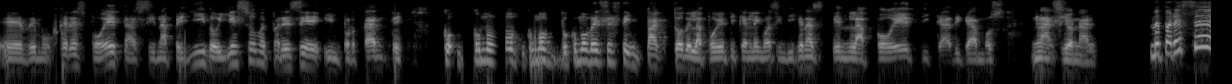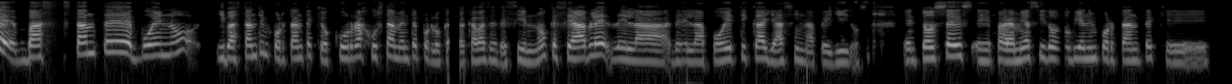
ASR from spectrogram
eh, de mujeres poetas sin apellido y eso me parece importante. ¿Cómo, cómo, cómo ves este impacto de la poética en lenguas indígenas en la poética, digamos, nacional? Me parece bastante bueno y bastante importante que ocurra justamente por lo que acabas de decir, ¿no? Que se hable de la, de la poética ya sin apellidos. Entonces, eh, para mí ha sido bien importante que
